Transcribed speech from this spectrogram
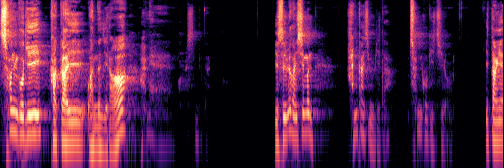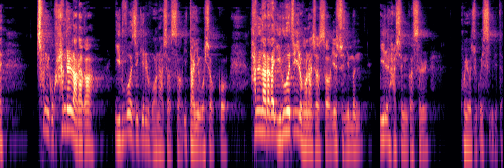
천국이 가까이 왔느니라. 아멘. 예수님의 관심은 한 가지입니다. 천국이지요. 이 땅에 천국 하늘나라가 이루어지기를 원하셔서 이 땅에 오셨고 하늘나라가 이루어지기를 원하셔서 예수님은 일하신 것을 보여주고 있습니다.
